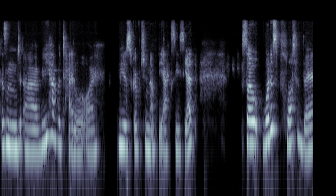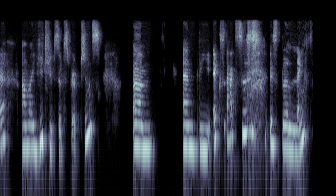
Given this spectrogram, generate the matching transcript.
doesn't uh, really have a title or any description of the axes yet. So what is plotted there are my YouTube subscriptions. Um, and the x-axis is the length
